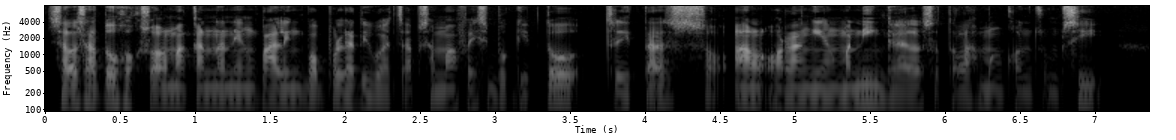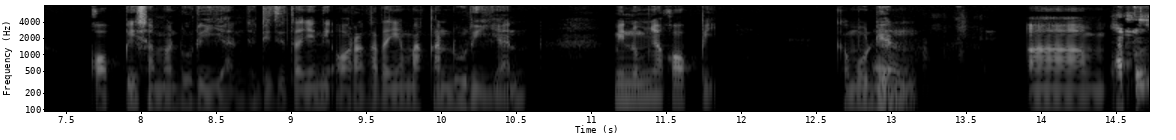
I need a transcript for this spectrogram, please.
Salah satu hoax soal makanan yang paling populer di WhatsApp sama Facebook itu cerita soal orang yang meninggal setelah mengkonsumsi kopi sama durian. Jadi ceritanya ini orang katanya makan durian, minumnya kopi. Kemudian em, mati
